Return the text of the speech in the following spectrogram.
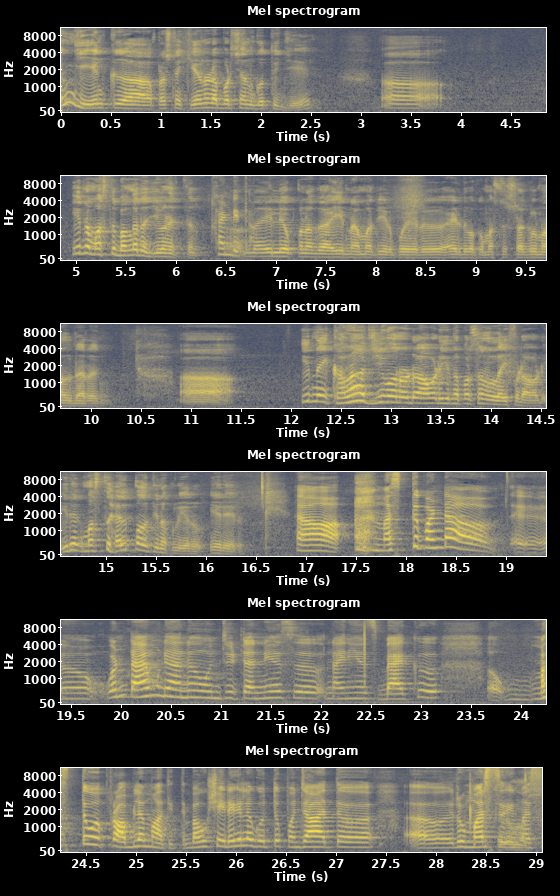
ಒಂಜಿ ಎಂಕ್ ಆ ಪ್ರಶ್ನೆ ಕೇನೋಡ ಅಂತ ಗೊತ್ತಿಜ್ಜಿ. ಇನ್ನು ಮಸ್ತ್ ಭಂಗದ ಜೀವನ ಇತ್ತು. ಖಂಡಿತ. ಇಲ್ಲಿ ಒಪ್ಪನಾಗ ಇನ್ನ ಮತ್ತೆ ಇರ್ ಪೋಯರು ಐದು ಬಕ್ಕ ಮಸ್ತ್ ಸ್ಟ್ರಗಲ್ ಮಲ್ದಾರ. ಇನ್ನ ಈ ಕಲಾ ಜೀವನೋಡು ಅವಡಿ ಇನ್ನ ಪರ್ಸನಲ್ ಲೈಫ್ ಅವಡು ಇದಕ್ಕೆ ಮಸ್ತ್ ಹೆಲ್ಪ್ ಮಲ್ತಿನ ಕುಲಿಯರು ಏರಿಯರು. ಆ, ಮಸ್ತ್ ಪಂಡ ಒಂದು ಟೈಮ್ ನಾನು ಒಂಜಿ ten years nine years back ಮಸ್ತ್ ಪ್ರಾಬ್ಲಮ್ ಆದಿತ್ತು ಬಹುಶಃ ಗೊತ್ತು ಪಂಜಾತ್ ರುಮರ್ಸ್ ವಿಮರ್ಸ್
